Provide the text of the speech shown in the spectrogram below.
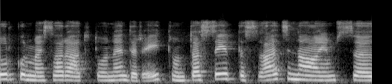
tur, kur mēs varētu to nedarīt. Un tas ir tas aicinājums eh,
